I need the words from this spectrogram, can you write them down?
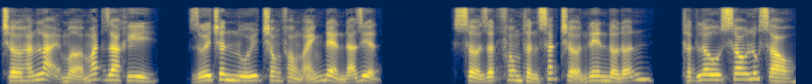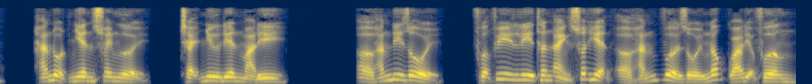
Chờ hắn lại mở mắt ra khi, dưới chân núi trong phòng ánh đèn đã diệt. Sở giật phong thần sắc trở nên đờ đẫn, thật lâu sau lúc sau, hắn đột nhiên xoay người, chạy như điên mà đi. Ở hắn đi rồi, Phượng Phi Ly thân ảnh xuất hiện ở hắn vừa rồi ngốc quá địa phương,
